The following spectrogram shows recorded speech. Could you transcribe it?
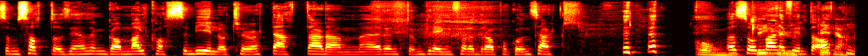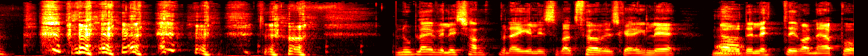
som satt oss i en sånn gammel kassebil og kjørte etter dem rundt omkring for å dra på konsert. Det var sommeren jeg fylte 18. Nå ble vi litt kjent med deg, Elisabeth, før vi skal egentlig nerde litt ned på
